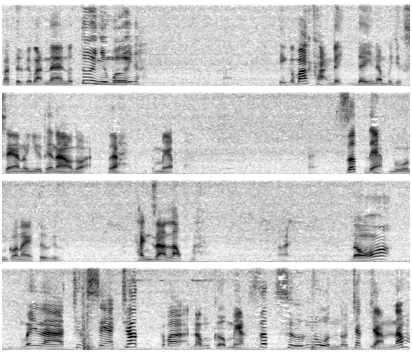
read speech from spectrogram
Và từ cái bản nè nó tươi như mới này. Thì các bác khẳng định đây là một chiếc xe nó như thế nào rồi ạ? Đây mẹp Rất đẹp luôn con này, từ cái thành giá lóc này. Đấy. Đó mới là chiếc xe chất. Các bạn ạ, đóng cửa mẹc rất sướng luôn, Nó chắc chắn lắm.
